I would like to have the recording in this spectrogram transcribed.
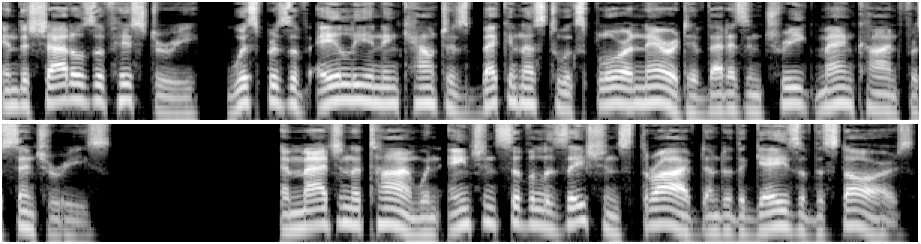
In the shadows of history, whispers of alien encounters beckon us to explore a narrative that has intrigued mankind for centuries. Imagine a time when ancient civilizations thrived under the gaze of the stars,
